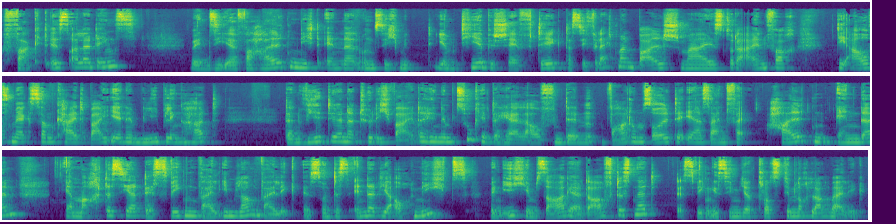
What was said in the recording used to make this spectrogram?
Fakt ist allerdings, wenn sie ihr Verhalten nicht ändert und sich mit ihrem Tier beschäftigt, dass sie vielleicht mal einen Ball schmeißt oder einfach die Aufmerksamkeit bei ihrem Liebling hat, dann wird er natürlich weiterhin im Zug hinterherlaufen. Denn warum sollte er sein Verhalten ändern? Er macht es ja deswegen, weil ihm langweilig ist. Und das ändert ja auch nichts, wenn ich ihm sage, er darf das nicht. Deswegen ist ihm ja trotzdem noch langweilig.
